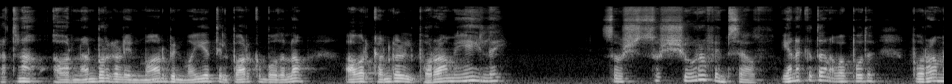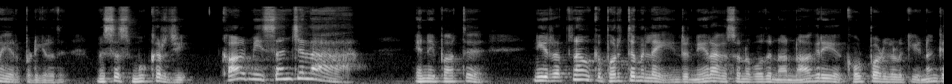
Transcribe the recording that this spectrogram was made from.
Ratna அவர் நண்பர்களின் மார்பின் மையத்தில் பார்க்கும்போதெல்லாம் அவர் கண்களில் பொறாமையே இல்லை. So so sure of himself எனக்கு தான் அவ்வப்போது பொறாமை ஏற்படுகிறது. மிஸ்ஸஸ் முகர்ஜி கால் மீ சஞ்சலா என்னை பார்த்து நீ ரத்னாவுக்கு பொருத்தமில்லை என்று நேராக சொன்னபோது நான் நாகரிக கோட்பாடுகளுக்கு இணங்க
